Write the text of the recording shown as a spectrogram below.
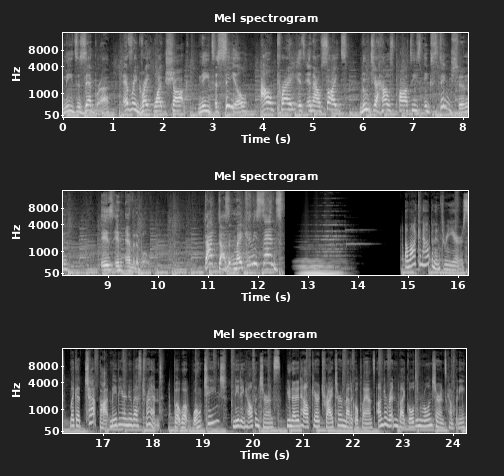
needs a zebra, every great white shark needs a seal, our prey is in our sights, Lucha House Party's extinction is inevitable. That doesn't make any sense. A lot can happen in three years, like a chatbot may be your new best friend. But what won't change? Needing health insurance. United Healthcare Tri Term Medical Plans, underwritten by Golden Rule Insurance Company,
